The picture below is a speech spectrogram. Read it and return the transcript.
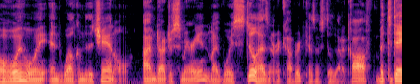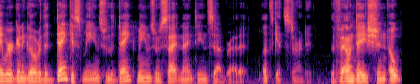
Ahoy hoy and welcome to the channel. I'm Dr. Sumerian. My voice still hasn't recovered because I've still got a cough. But today we're going to go over the dankest memes from the Dank Memes from Site 19 subreddit. Let's get started. The Foundation. Oh,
